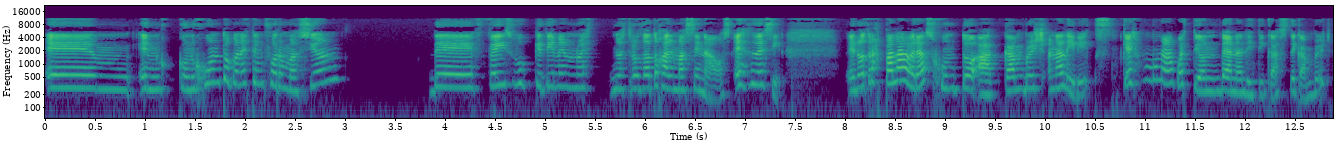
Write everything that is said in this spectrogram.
eh, en conjunto con esta información de Facebook que tienen nues- nuestros datos almacenados. Es decir, en otras palabras, junto a Cambridge Analytics, que es una cuestión de analíticas de Cambridge,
